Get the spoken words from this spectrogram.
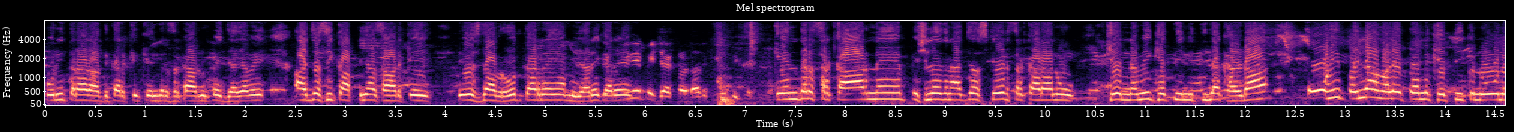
ਪੂਰੀ ਤਰ੍ਹਾਂ ਰੱਦ ਕਰਕੇ ਕੇਂਦਰ ਸਰਕਾਰ ਨੂੰ ਭੇਜਿਆ ਜਾਵੇ। ਅੱਜ ਅਸੀਂ ਕਾਪੀਆਂ ਸਾੜ ਕੇ ਇਸ ਦਾ ਵਿਰੋਧ ਕਰ ਰਹੇ ਹਾਂ ਮੁਜ਼ਾਹਰੇ ਕਰ ਰਹੇ ਹਾਂ। ਕੇਂਦਰ ਸਰਕਾਰ ਨੇ ਪਿਛਲੇ ਦਿਨਾਂ 'ਚ ਸਟੇਟ ਸਰਕਾਰਾਂ ਨੂੰ ਕਿ ਨਵੀਂ ਖੇਤੀ ਨੀਤੀ ਦਾ ਖਰੜਾ ਉਹੀ ਪਹਿਲਾਂ ਵਾਲੇ ਤਿੰਨ ਖੇਤੀ ਕਾਨੂੰਨ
